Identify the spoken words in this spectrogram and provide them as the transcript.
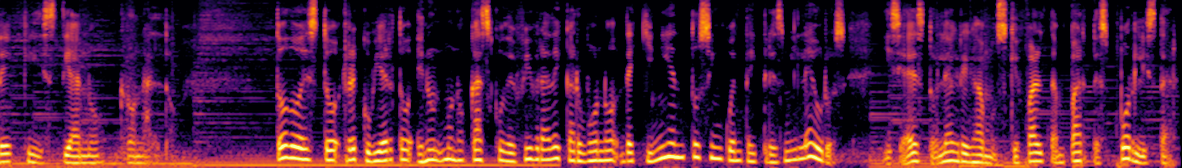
de Cristiano Ronaldo. Todo esto recubierto en un monocasco de fibra de carbono de 553 mil euros. Y si a esto le agregamos que faltan partes por listar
